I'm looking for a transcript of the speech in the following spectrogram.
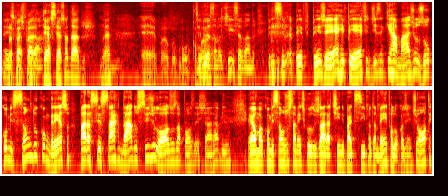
é para ter acesso a dados, né? uhum. né? É, como Você viu essa notícia, Wanda? PGR e PF dizem que Ramagem usou comissão do Congresso para acessar dados sigilosos após deixar a BIM. É uma comissão justamente que o Jaratini participa também, falou com a gente ontem,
